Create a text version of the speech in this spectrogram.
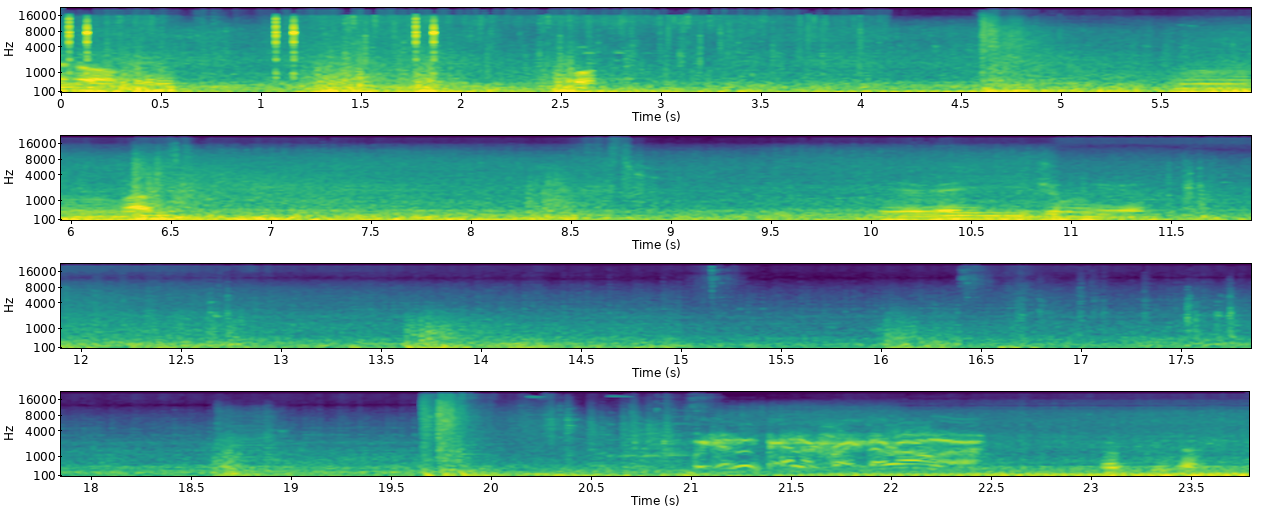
Ne yapıyor? Bot. Hmm, ben YB yiyicim diyor. Çok güzel.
